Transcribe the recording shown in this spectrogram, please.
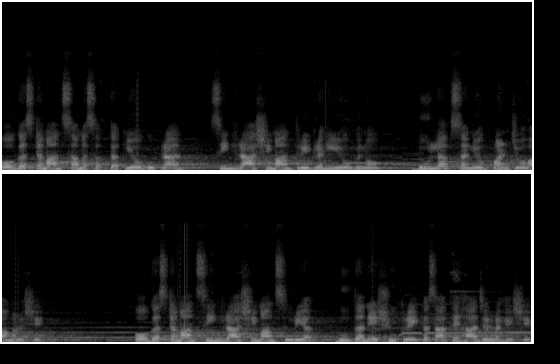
ઓગસ્ટમાં સમસપ્તક યોગ ઉપરાંત સિંહ રાશિમાં ત્રિગ્રહી યોગનો દુર્લભ સંયોગ પણ જોવા મળશે. ઓગસ્ટમાં સિંહ, રાશિમાં સૂર્ય, બુધ અને શુક્ર એક સાથે હાજર રહેશે.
